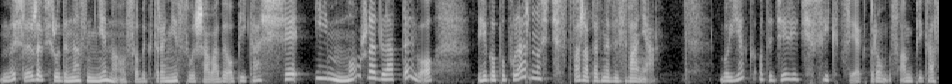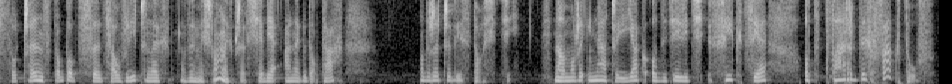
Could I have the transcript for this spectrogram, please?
Myślę, że wśród nas nie ma osoby, która nie słyszałaby o Picassie i może dlatego jego popularność stwarza pewne wyzwania. Bo jak oddzielić fikcję, którą sam Picasso często podsycał w licznych, wymyślonych przez siebie anegdotach, od rzeczywistości? No a może inaczej, jak oddzielić fikcję od twardych faktów?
